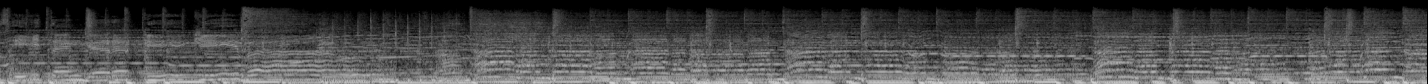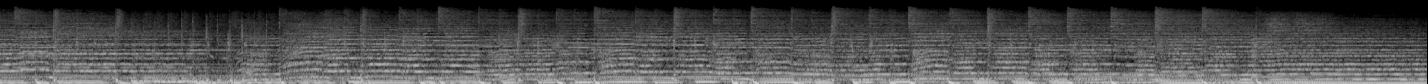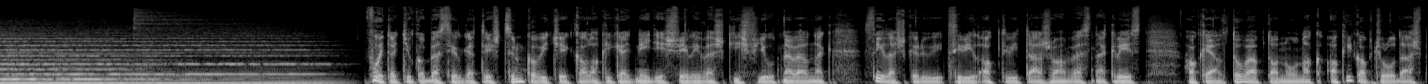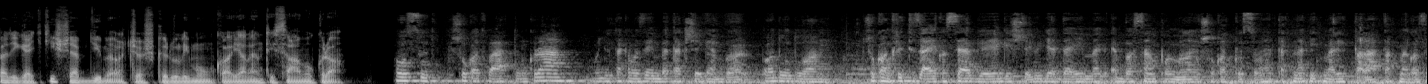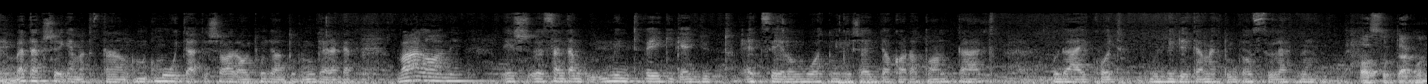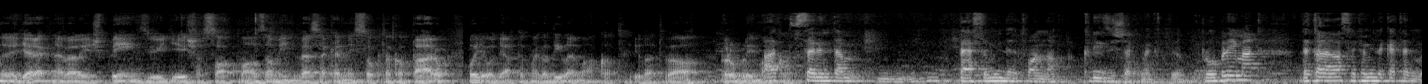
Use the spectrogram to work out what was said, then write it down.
Az éjtengerek kékjével. Folytatjuk a beszélgetést Cünkovicsékkal, akik egy négy és fél éves kisfiút nevelnek, széleskörű civil aktivitásban vesznek részt, ha kell tovább tanulnak, a kikapcsolódás pedig egy kisebb gyümölcsös körüli munka jelenti számukra. Hosszú, sokat vártunk rá, mondjuk nekem az én betegségemből adódóan. Sokan kritizálják a szerbiai egészségügyet, de én meg ebben a szempontból nagyon sokat köszönhetek nekik, mert itt találtak meg az én betegségemet, aztán a módját is arra, hogy hogyan tudunk gyereket vállalni, és szerintem mind végig együtt egy célon voltunk, és egy akaraton, tehát odáig, hogy úgy vidéken meg tudjon születni. Azt szokták mondani, hogy gyereknevelés, pénzügy és a szakma az, amin veszekedni szoktak a párok. Hogy oldjátok meg a dilemmákat, illetve a problémákat? Hát szerintem persze mindent vannak krízisek, meg problémák. De talán az, hogyha mind a ketten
